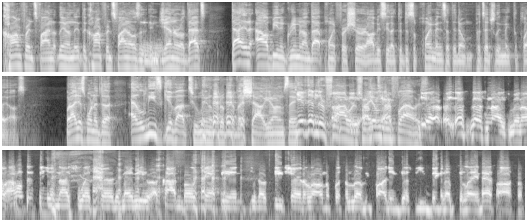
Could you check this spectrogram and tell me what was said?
conference final, you know, the, the conference finals in, in mm. general. That's that, and I'll be in agreement on that point for sure. Obviously, like the disappointment is that they don't potentially make the playoffs. But I just wanted to at least give out Tulane a little bit of a shout. You know what I'm saying? Give them their flowers, Okay, right? Give them their flowers. Yeah, that's that's nice, man. I, I hope they see you a nice sweatshirt and maybe a Cotton Bowl champion, you know, T-shirt along to put some lovely party in just for you bigging up Tulane. That's awesome.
